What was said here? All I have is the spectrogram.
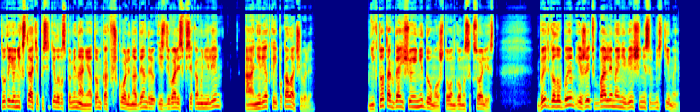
Тут ее не кстати посетило воспоминание о том, как в школе над Эндрю издевались все, кому не лень, а они редко и поколачивали. Никто тогда еще и не думал, что он гомосексуалист. Быть голубым и жить в Баллимене — вещи несовместимые.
